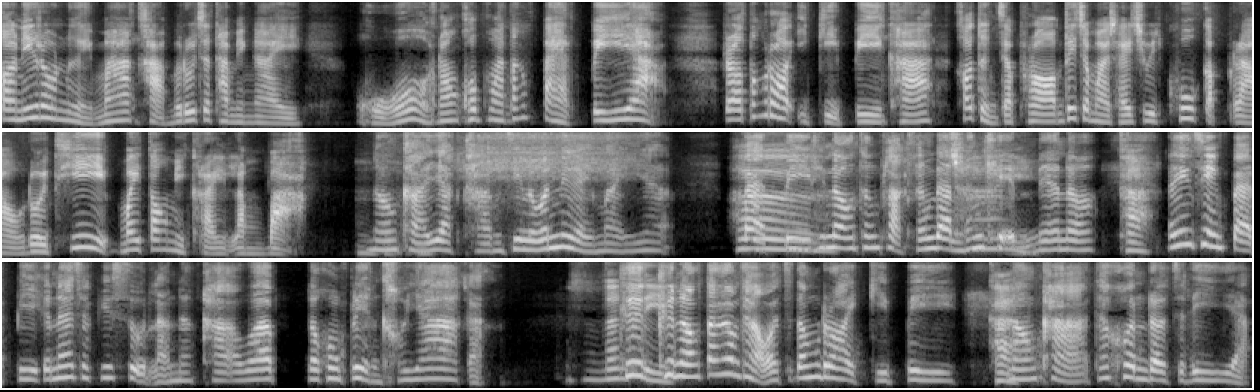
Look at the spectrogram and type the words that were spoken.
ตอนนี้เราเหนื่อยมากค่ะ ไม่รู้จะทำยังไง โอ้โหน้องคบมาตั้งแปดปีอะเราต้องรออีกกี่ปีคะเขาถึงจะพร้อมที่จะมาใช้ชีวิตคู่กับเรา โดยที่ไม่ต้องมีใครลำบาก น้องขาอยากถามจริงเลยว่าเหนื่อยไหมอะแปดปีที่น้องทั้งผลักทั้งดันใช่ทั้งเข็นเนี่ยเนาะค่ะแล้วจริงๆแปดปีก็น่าจะพิสูจน์แล้วนะคะ ว่าเราคงเปลี่ยนเขายากอะนั่นคือสิคือน้องตั้งคำถามว่าจะต้องรออีกกี่ปีค่ะน้องขาถ้าคนเราจะดีอะ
